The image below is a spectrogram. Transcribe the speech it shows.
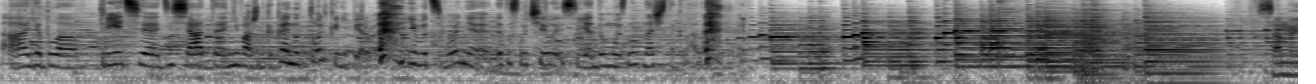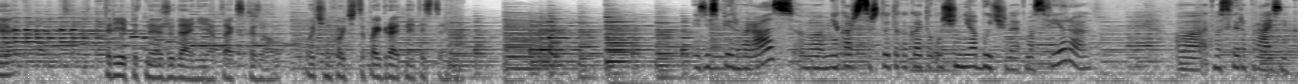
А Я была третья, десятая, неважно какая, но только не первая. И вот сегодня это случилось, и я думаю, ну, значит, так надо. Самые трепетные ожидания, я бы так сказал. Очень хочется поиграть на этой сцене. Я здесь первый раз. Э, Мне кажется, что это какая-то очень необычная атмосфера, э, атмосфера праздника.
